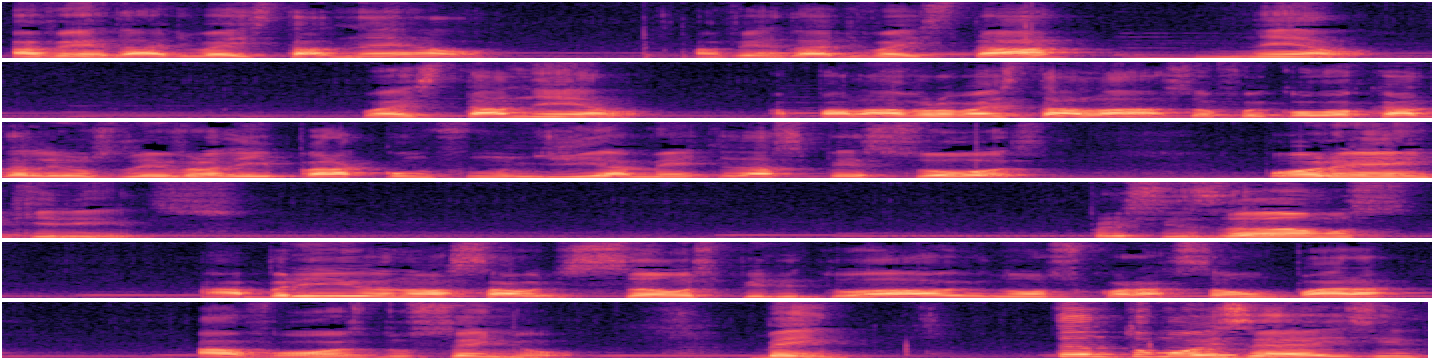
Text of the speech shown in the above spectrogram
a verdade vai estar nela. A verdade vai estar nela. Vai estar nela. A palavra vai estar lá. Só foi colocado ali uns livros ali para confundir a mente das pessoas. Porém, queridos, precisamos abrir a nossa audição espiritual e o nosso coração para a voz do Senhor. Bem, tanto Moisés, em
